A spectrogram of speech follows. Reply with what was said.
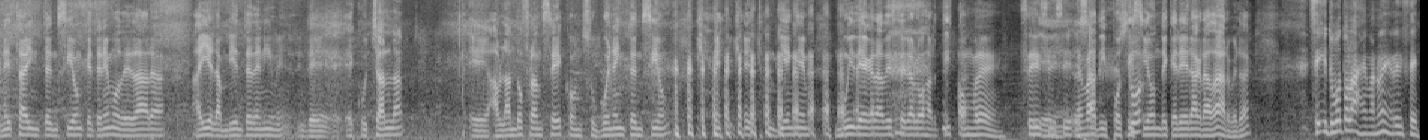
en esta intención que tenemos de dar a- ahí el ambiente de Nime, de escucharla eh, hablando francés con su buena intención, que, que también es muy de agradecer a los artistas. Hombre, sí, sí, eh, sí. esa Además, disposición de querer agradar, ¿verdad? Sí, y tuvo tolaje, Manuel. Dice,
